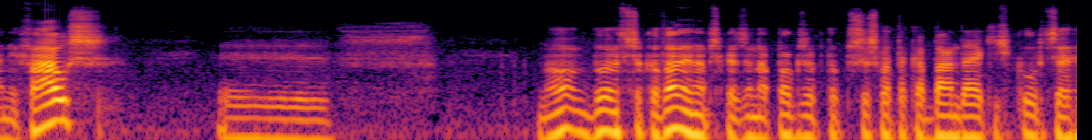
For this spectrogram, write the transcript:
a nie fałsz. No, byłem zszokowany na przykład, że na pogrzeb to przyszła taka banda jakichś kurcze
